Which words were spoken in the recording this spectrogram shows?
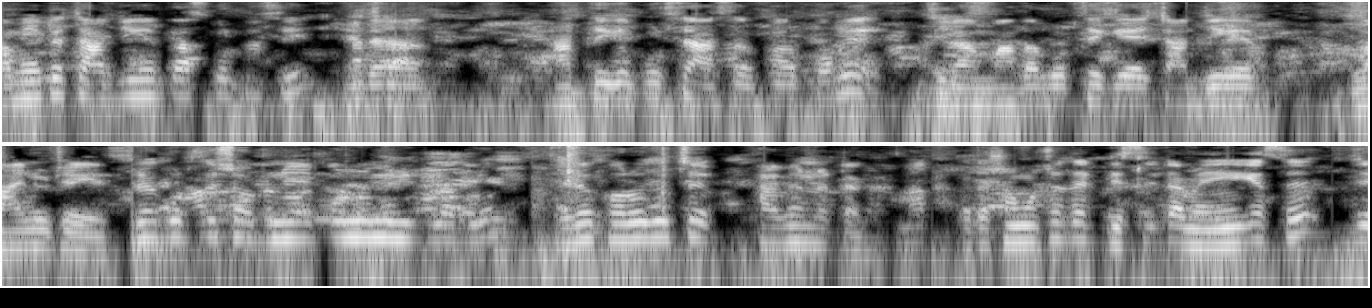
আমি একটা চার্জিং এর কাজ করতেছি। এটা হাত থেকে পড়ছে আসার পর পরে এটা মাদারবোর্ড থেকে চার্জিং এর লাইন উঠে গেছে। এটা করতে সব নিয়ে পনেরো মিনিট লাগল। এটা খরচ হচ্ছে ফাইভ হান্ড্রেড টাকা। এটা সমস্যা যে ডিসপ্লেটা ভেঙে গেছে। যে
